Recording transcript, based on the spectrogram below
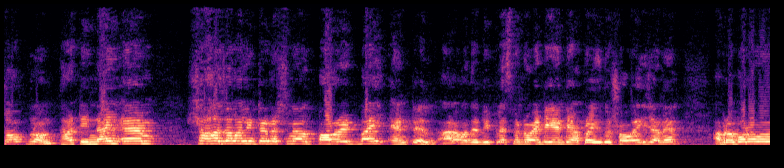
shop নং thirty nine M Shahjalal international powered by Intel আর আমাদের রিপ্লেসমেন্ট ওয়ারেন্টি গ্যারান্টি আপনারা কিন্তু সবাই জানেন। আমরা বরাবর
